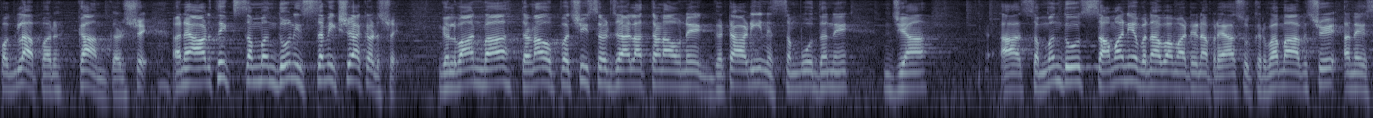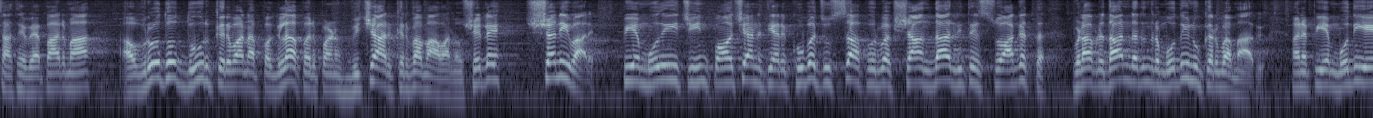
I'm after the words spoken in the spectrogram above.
પગલાં પર કામ કરશે અને આર્થિક સંબંધોની સમીક્ષા કરશે. ગલવાનમાં તણાવ પછી સર્જાયેલા તણાવને ઘટાડીને સંબોધને જ્યાં આ સંબંધો સામાન્ય બનાવવા માટેના પ્રયાસો કરવામાં આવે છે અને સાથે વેપારમાં અવરોધો દૂર કરવાના પગલાં પર પણ વિચાર કરવામાં આવવાનો છે. એટલે શનિવારે પીએમ મોદી ચીન પહોંચ્યા અને ત્યારે ખૂબ જ ઉત્સાહપૂર્વક શાનદાર રીતે સ્વાગત વડાપ્રધાન નરેન્દ્ર મોદીનું કરવામાં આવ્યું. અને પીએમ મોદીએ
